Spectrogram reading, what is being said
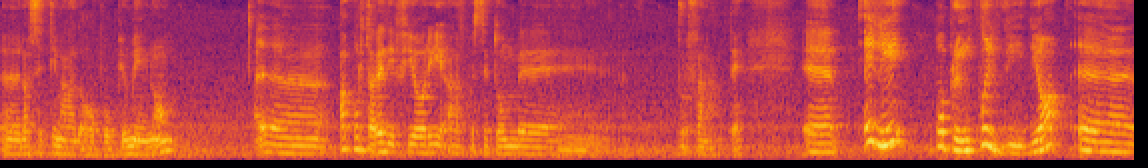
eh, la settimana dopo più o meno, eh, a portare dei fiori a queste tombe profanate. Eh, e lì proprio in quel video eh,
